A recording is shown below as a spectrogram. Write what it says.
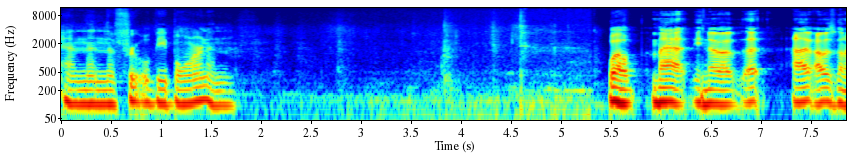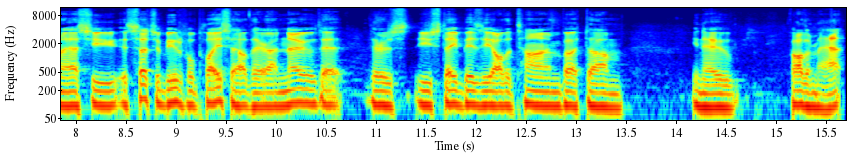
and then the fruit will be born. And Well, Matt, you know that I, I was going to ask you. It's such a beautiful place out there. I know that there's you stay busy all the time, but um, you know, Father Matt,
